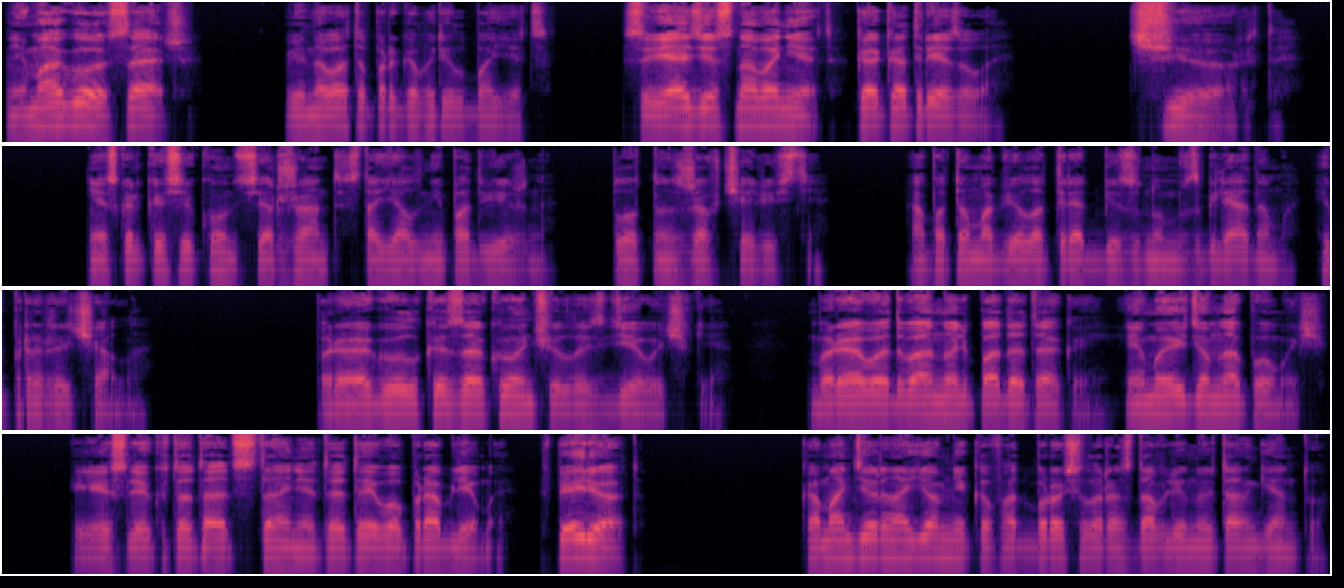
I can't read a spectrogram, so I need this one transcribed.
«Не могу, Садж!» Виновато проговорил боец. «Связи снова нет, как отрезало». «Чёрт!» Несколько секунд сержант стоял неподвижно, плотно сжав челюсти, а потом обвел отряд безумным взглядом и прорычал. «Прогулка закончилась, девочки. Браво 2-0 под атакой, и мы идем на помощь. Если кто-то отстанет, это его проблемы. Вперед! Командир наемников отбросил раздавленную тангенту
